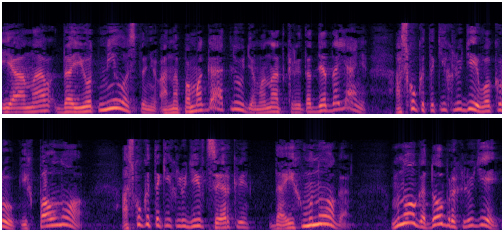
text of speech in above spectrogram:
и она дает милостыню, она помогает людям, она открыта для даяния. А сколько таких людей вокруг? Их полно. А сколько таких людей в церкви? Да их много. Много добрых людей.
